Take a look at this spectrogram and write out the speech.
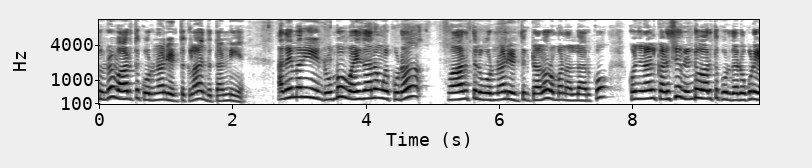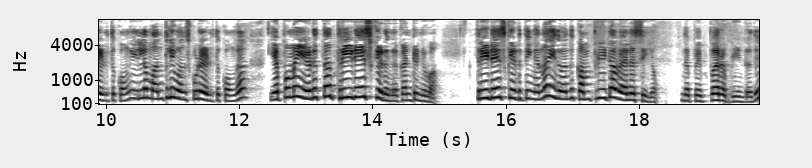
சொல்கிறேன் வாரத்துக்கு ஒரு நாள் எடுத்துக்கலாம் இந்த தண்ணியை. அதே மாதிரி ரொம்ப வயதானவங்க கூட வாரத்தில் ஒரு நாள் எடுத்துக்கிட்டாலும் ரொம்ப நல்லாயிருக்கும் கொஞ்ச நாள் கழித்து ரெண்டு வாரத்துக்கு ஒரு தடவை கூட எடுத்துக்கோங்க. இல்லை மந்த்லி ஒன்ஸ் கூட எடுத்துக்கோங்க. எப்போவுமே எடுத்தால் த்ரீ டேஸ்க்கு எடுங்க கண்டினியூவாக த்ரீ டேஸ்க்கு எடுத்திங்கன்னா இது வந்து கம்ப்ளீட்டாக வேலை செய்யும். இந்த பெப்பர் அப்படின்றது.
